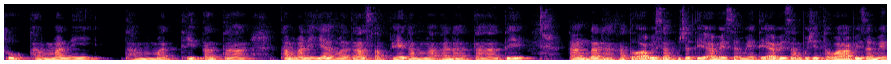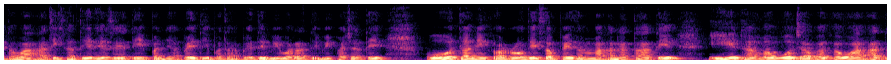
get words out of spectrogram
ตุธรรมนิ ธรรมัติตตาธรรมนิยามตาสัพเพธรรมะอนัตตาติตังตถาคโตอภิสัมพุชติอภิสเมติอภิสัมพุชิตวะอภิสเมตวะอาจิคติเทเสติปัญญาเปติปัฏฐเปติวิวรติวิภาชติโอตานิกโรติสัพเพธรรมะอนัตตาติอีธรรมโวจาภควาอัต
